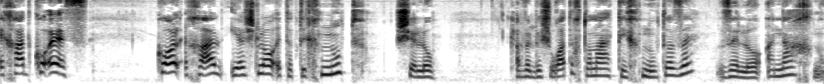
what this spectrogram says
אחד כועס. כל אחד יש לו את התכנות שלו. אבל בשורה התחתונה, התכנות הזה זה לא אנחנו.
